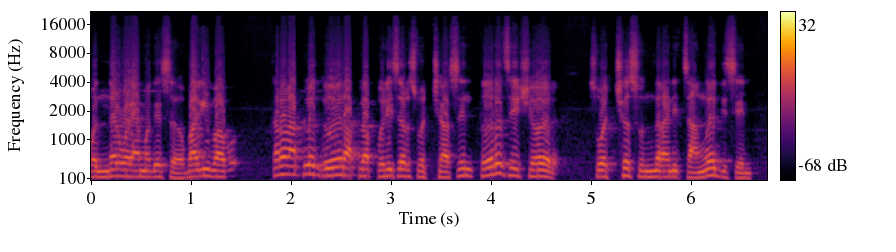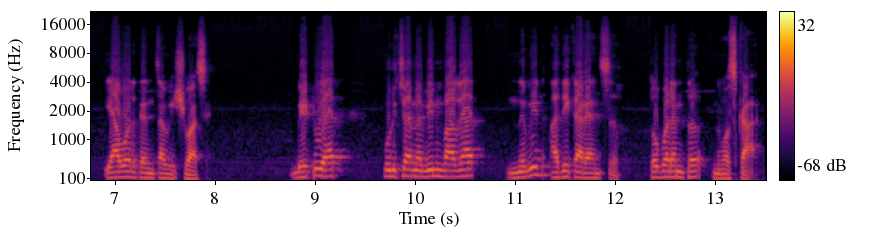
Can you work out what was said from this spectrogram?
पंधरवड्यामध्ये सहभागी व्हावं कारण आपलं घर आपला परिसर स्वच्छ असेल तरच हे शहर स्वच्छ सुंदर आणि चांगलं दिसेल यावर त्यांचा विश्वास आहे. भेटूयात पुढच्या नवीन भागात नवीन अधिकाऱ्यांसह. तोपर्यंत नमस्कार.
